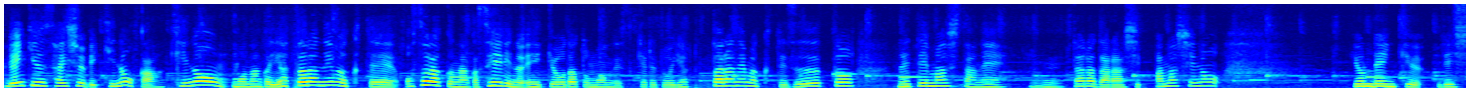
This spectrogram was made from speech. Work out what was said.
連休最終日昨日か。昨日もなんかやたら眠くておそらくなんか生理の影響だと思うんですけれどやったら眠くてずっと寝てましたね、うん、だらだらしっぱなしの4連休でし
